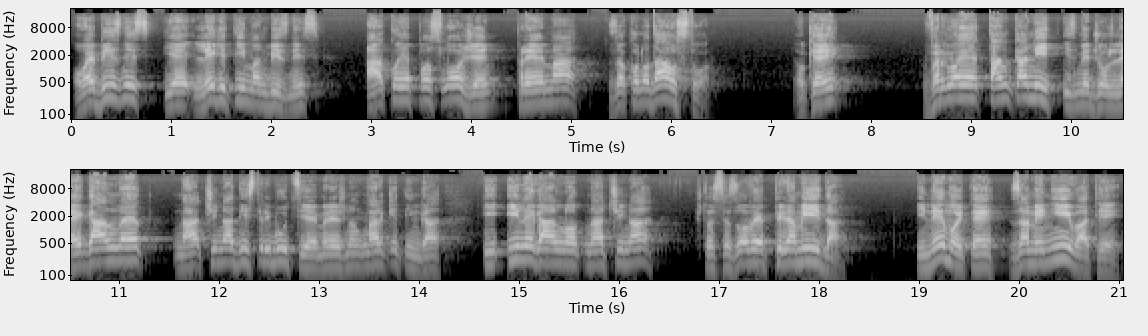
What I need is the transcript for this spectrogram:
Ovaj biznis je legitiman biznis ako je posložen prema zakonodavstvu. Ok? Vrlo je tanka nit između legalnog načina distribucije mrežnog marketinga i ilegalnog načina što se zove piramida. I nemojte zamjenjivati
